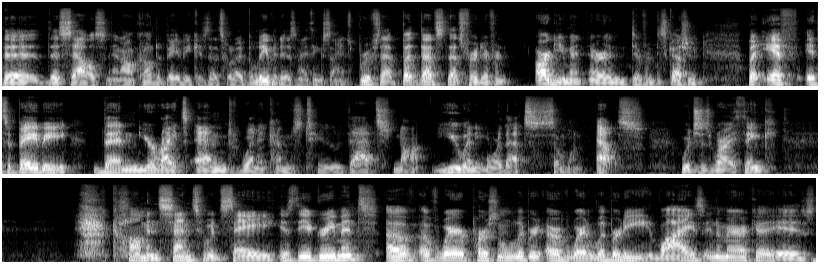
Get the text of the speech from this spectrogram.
the the cells, and I'll call it a baby because that's what I believe it is, and I think science proves that. But that's that's for a different argument or a different discussion. But if it's a baby, then your rights end when it comes to that's not you anymore, that's someone else. Which is where I think common sense would say is the agreement of, of where personal liberty or where liberty lies in America is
